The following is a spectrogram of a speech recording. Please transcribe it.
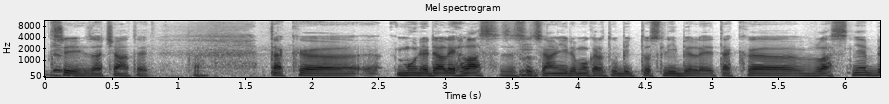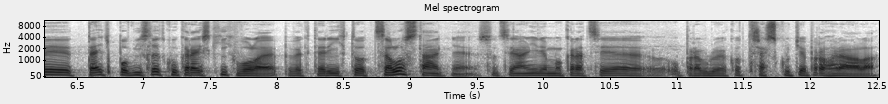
tři začátek. Tak tak eh, mu nedali hlas ze sociálních demokratů, byť to slíbili, tak eh, vlastně by teď po výsledku krajských voleb, ve kterých to celostátně sociální demokracie opravdu jako třeskutě prohrála,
